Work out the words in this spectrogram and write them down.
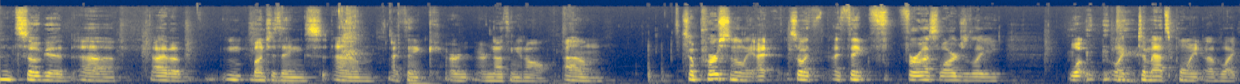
It's so good. Uh, I have a m- bunch of things. Um, I think, or, or nothing at all. Um, so personally, I so I, I think f- for us largely, what like to Matt's point of like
